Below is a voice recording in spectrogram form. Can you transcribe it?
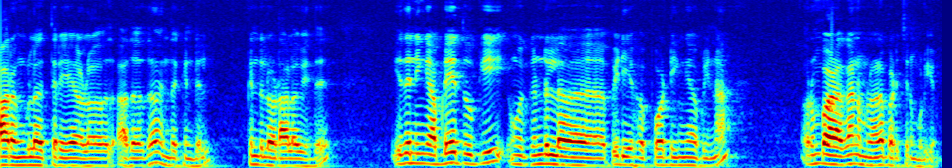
ஆறு அங்குல திரையளவு அதாவது தான் இந்த கிண்டல் கிண்டலோட அளவு இது. இதை நீங்கள் அப்படியே தூக்கி உங்கள் கிண்டலில் பிடிஎஃபை போட்டிங்க அப்படின்னா ரொம்ப அழகாக நம்மளால் படிச்சிட முடியும்.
